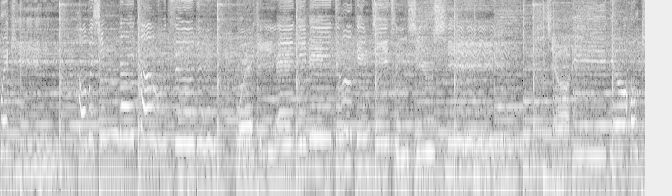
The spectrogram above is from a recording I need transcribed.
过去，予阮心内透出泪。过去的甜蜜，如今只剩相思。请你着放弃，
